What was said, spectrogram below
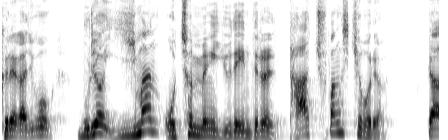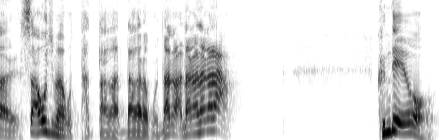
그래가지고 무려 2만 5천 명의 유대인들을 다 추방시켜버려. 야, 싸우지 말고 다 나가, 나가라고. 나가, 나가, 나가라! 근데요,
